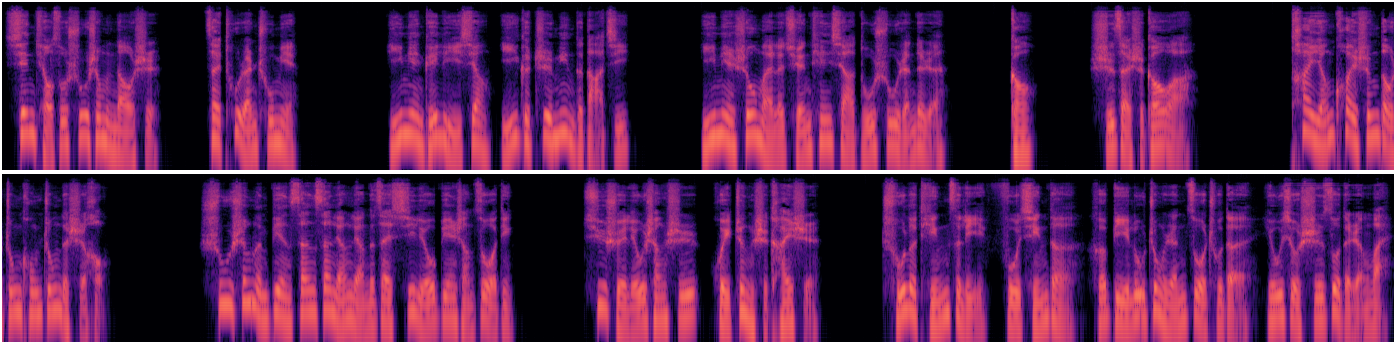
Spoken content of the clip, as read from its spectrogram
先挑唆书生们闹事，再突然出面，一面给李相一个致命的打击，一面收买了全天下读书人的人，高，实在是高啊！太阳快升到中空中的时候，书生们便三三两两的在溪流边上坐定。曲水流觞诗会正式开始。除了亭子里抚琴的和笔录众人做出的优秀诗作的人外，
